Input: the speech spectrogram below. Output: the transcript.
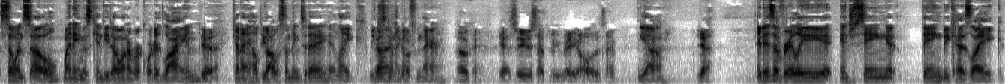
so and so. My name is Candido on a recorded line. Yeah. Can I help you out with something today? And like, we just kind of go from there. Okay. Yeah. So you just have to be ready all the time. Yeah. Yeah. it is a really interesting thing because like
